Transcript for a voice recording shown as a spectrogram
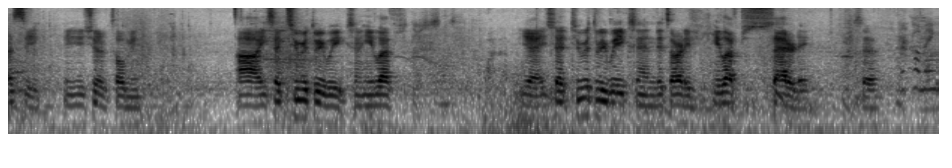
let's see. He, he should have told me. Uh, he said two or three weeks, and he left. Yeah, he said two or three weeks, and it's already. He left Saturday. So, They're coming.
